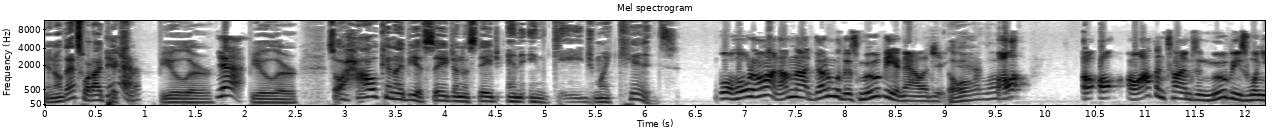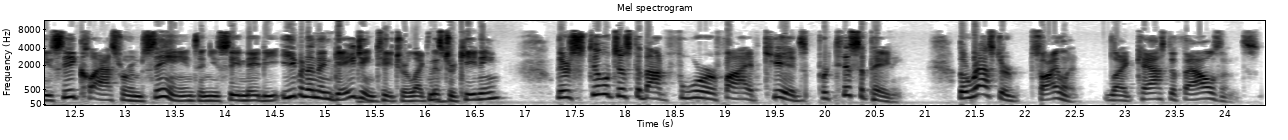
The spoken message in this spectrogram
You know, that's what I picture. Bueller. Yeah. Bueller. So how can I be a sage on the stage and engage my kids? Well, hold on. I'm not done with this movie analogy. Oh, I love it. All- o- o- Oftentimes in movies, when you see classroom scenes and you see maybe even an engaging teacher like Mr. Keating, there's still just about four or five kids participating. The rest are silent, like cast of thousands,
